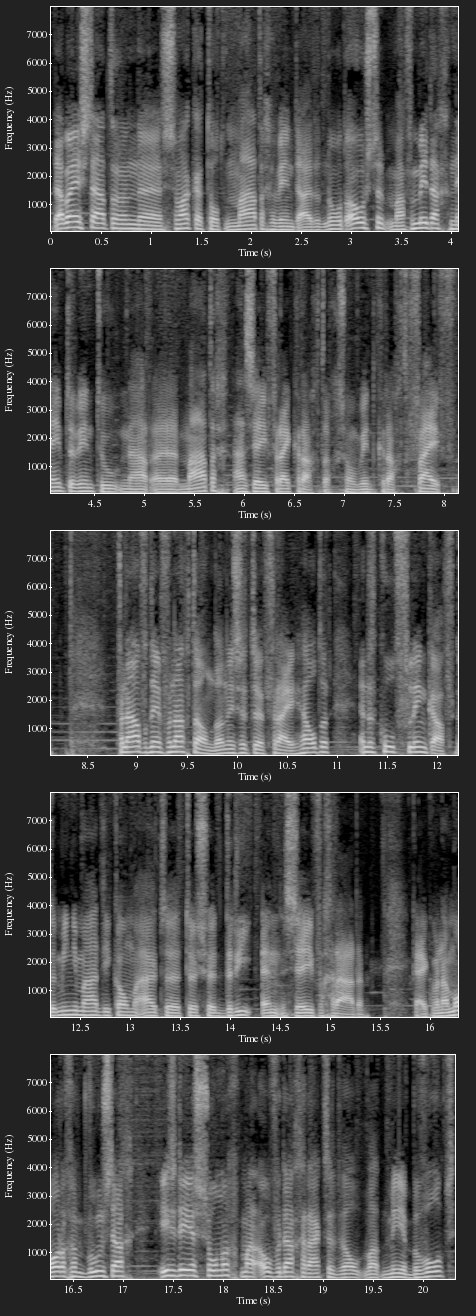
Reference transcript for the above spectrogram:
Daarbij staat er een uh, zwakke tot matige wind uit het noordoosten... maar vanmiddag neemt de wind toe naar uh, matig aan zee vrij krachtig, zo'n windkracht 5. Vanavond en vannacht dan, dan is het uh, vrij helder en het koelt flink af. De minima die komen uit uh, tussen 3 en 7 graden. Kijken we naar morgen, woensdag, is het eerst zonnig... maar overdag raakt het wel wat meer bewolkt...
